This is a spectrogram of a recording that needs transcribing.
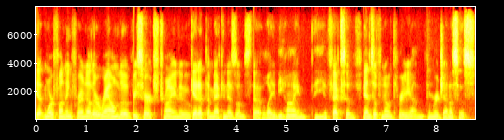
get more funding for another round of research trying to get at the mechanisms that lay behind the effects of benzophenone 3 on tumorigenesis.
